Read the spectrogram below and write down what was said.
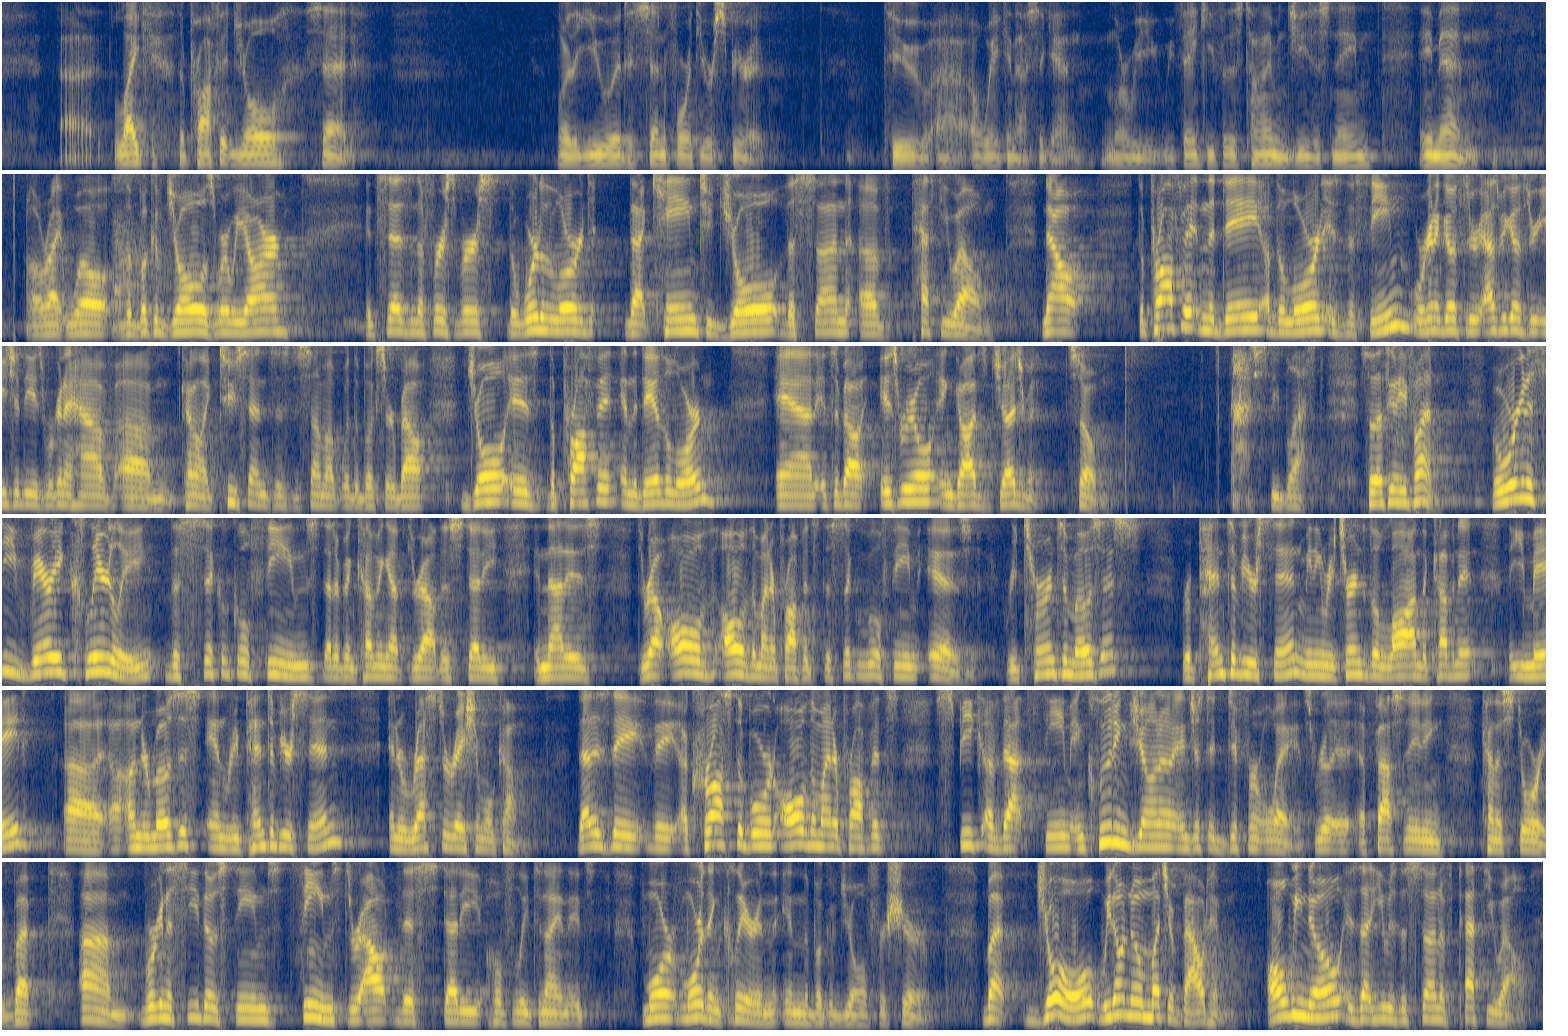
uh, like the prophet Joel said, Lord, that you would send forth your spirit to uh, awaken us again. Lord, we, we thank you for this time. In Jesus' name, amen. All right, well, the book of Joel is where we are. It says in the first verse, the word of the Lord that came to Joel, the son of Pethuel. Now, the prophet in the day of the Lord is the theme. We're going to go through, as we go through each of these, we're going to have um, kind of like two sentences to sum up what the books are about. Joel is the prophet in the day of the Lord and it's about Israel and God's judgment. So, just be blessed. So, that's going to be fun. But we're going to see very clearly the cyclical themes that have been coming up throughout this study, and that is throughout all of, all of the minor prophets, the cyclical theme is return to Moses, repent of your sin, meaning return to the law and the covenant that you made uh, under Moses, and repent of your sin, and restoration will come. That is the, the across the board, all of the minor prophets speak of that theme, including Jonah in just a different way. It's really a fascinating kind of story. But um, we're going to see those themes themes throughout this study, hopefully tonight. And it's more, more than clear in the, in the book of Joel for sure. But Joel, we don't know much about him. All we know is that he was the son of Pethuel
